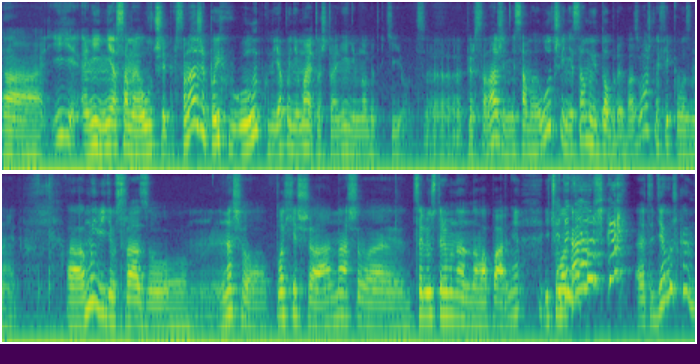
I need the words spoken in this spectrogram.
А, и они не самые лучшие персонажи. По их улыбкам я понимаю то, что они немного такие вот э, персонажи, не самые лучшие, не самые добрые. Возможно, фиг его знает. А, мы видим сразу нашего плохиша, нашего целеустремленного парня и чувака. Это девушка! Это девушка?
